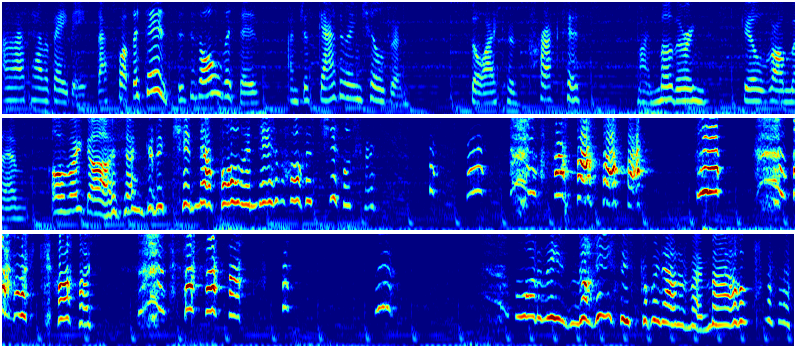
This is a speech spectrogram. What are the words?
I'm about to have a baby. That's what this is. This is all this is. I'm just gathering children so I can practice my mothering skills on them. Oh my god, I'm gonna kidnap all the neighborhood children. oh my god. what are these noises coming out of my mouth?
